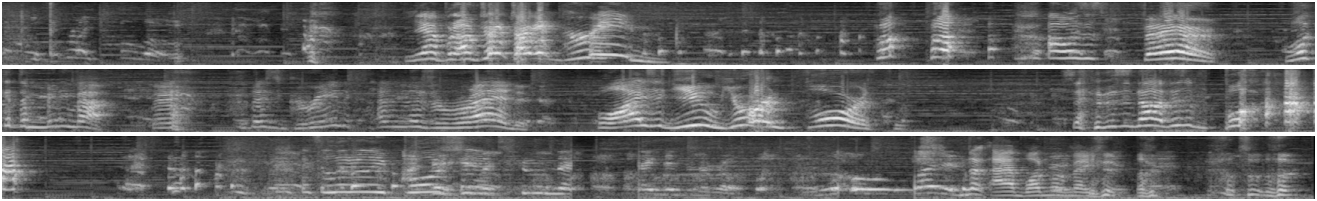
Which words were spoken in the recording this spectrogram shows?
That was right below! Yeah, but I'm trying to target green. Oh, How is this fair? Look at the minimap. There, there's green and there's red. Why is it you? You're in fourth. So this is not. This is bull. it's literally I've been hit bullshit. with two ma- magnets in a row. Whoa, What is Look, I have one more magnet. Look. Look.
